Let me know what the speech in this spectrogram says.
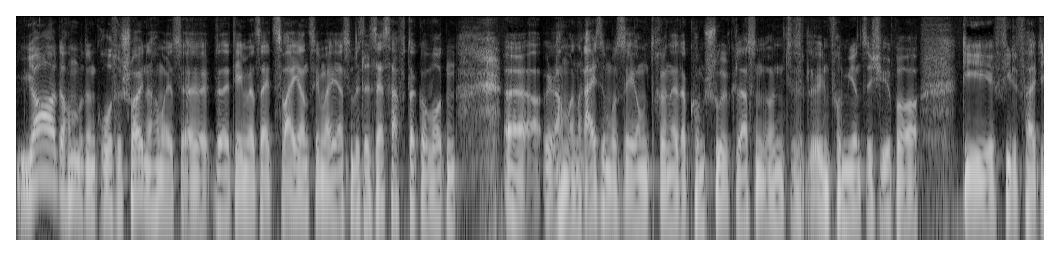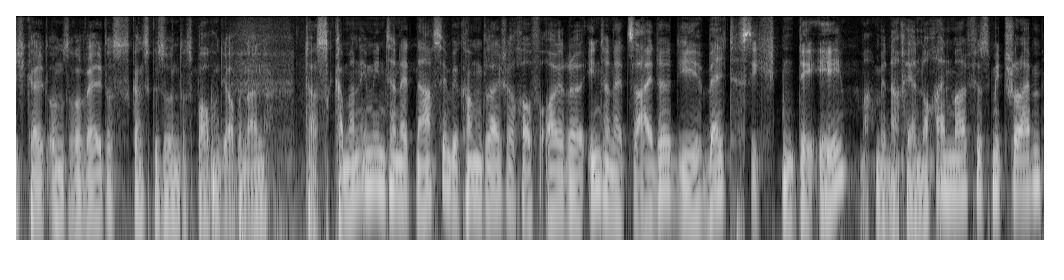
Ja, da haben wir dann große Scheune, haben wir jetzt, äh, seitdem wir seit zwei Jahren sind wir jetzt ein bisschen sesshafter geworden. Äh, da haben wir ein Reisemuseum drin, da kommen Schulklassen und informieren sich über die Vielfaltigkeit unserer Welt. Das ist ganz gesund, das brauchen die ab und an. Das kann man im Internet nachsehen. Wir kommen gleich auch auf eure Internetseite, die weltsichten.de. Machen wir nachher noch einmal fürs Mitschreiben.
